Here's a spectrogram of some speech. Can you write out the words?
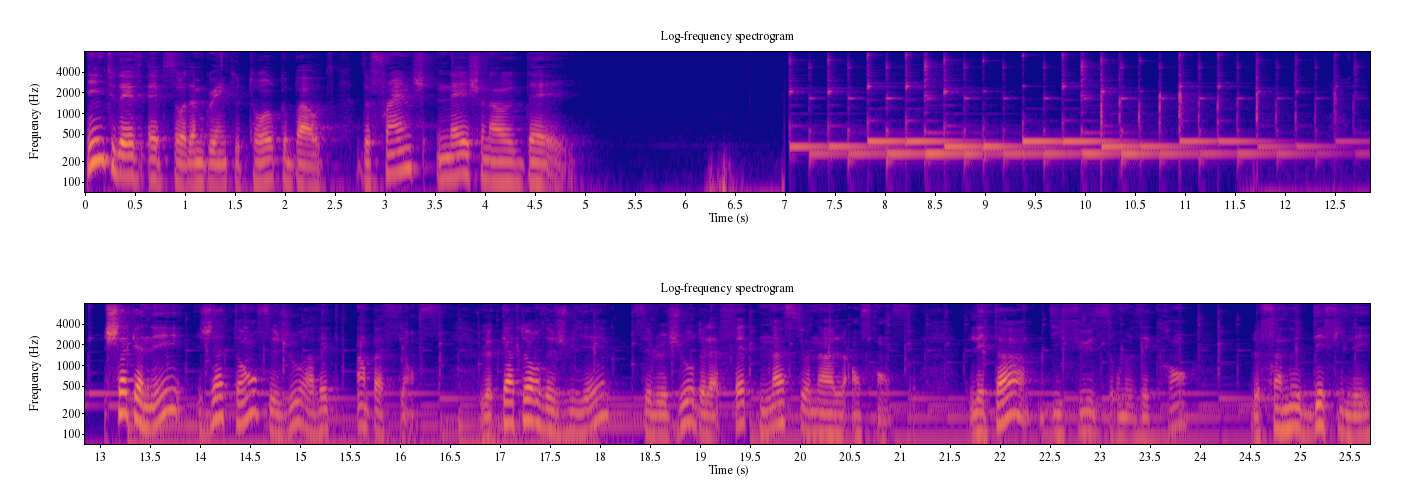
In today's episode, I'm going to talk about the French National Day. Chaque année, j'attends ce jour avec impatience. Le 14 juillet, c'est le jour de la fête nationale en France. L'État diffuse sur nos écrans le fameux défilé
